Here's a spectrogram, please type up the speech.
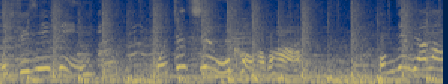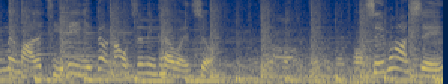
我徐熙娣，我就吃五口，好不好？我们今天不要浪费马的体力，也不要拿我生命开玩笑。谁怕谁？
